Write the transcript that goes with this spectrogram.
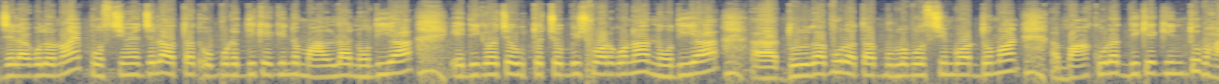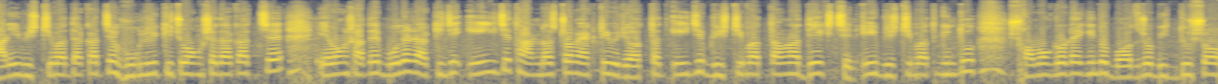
জেলাগুলো নয়, পশ্চিমের জেলা, অর্থাৎ উপরের দিকে কিন্তু মালদা, নদিয়া, এদিকে হচ্ছে উত্তর চব্বিশ পরগনা, নদিয়া দুর্গাপুর, অর্থাৎ পূর্ব পশ্চিম বর্ধমান বাঁকুড়ার দিকে কিন্তু ভারী বৃষ্টিপাত দেখাচ্ছে, হুগলির কিছু অংশে দেখাচ্ছে। এবং সাথে বলে রাখি যে, এই যে থান্ডারস্টর্ম অ্যাক্টিভিটি অর্থাৎ অর্থাৎ এই যে বৃষ্টিপাতটা আমরা দেখছেন, এই বৃষ্টিপাত কিন্তু সমগ্রটাই কিন্তু বজ্র বিদ্যুৎ সহ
